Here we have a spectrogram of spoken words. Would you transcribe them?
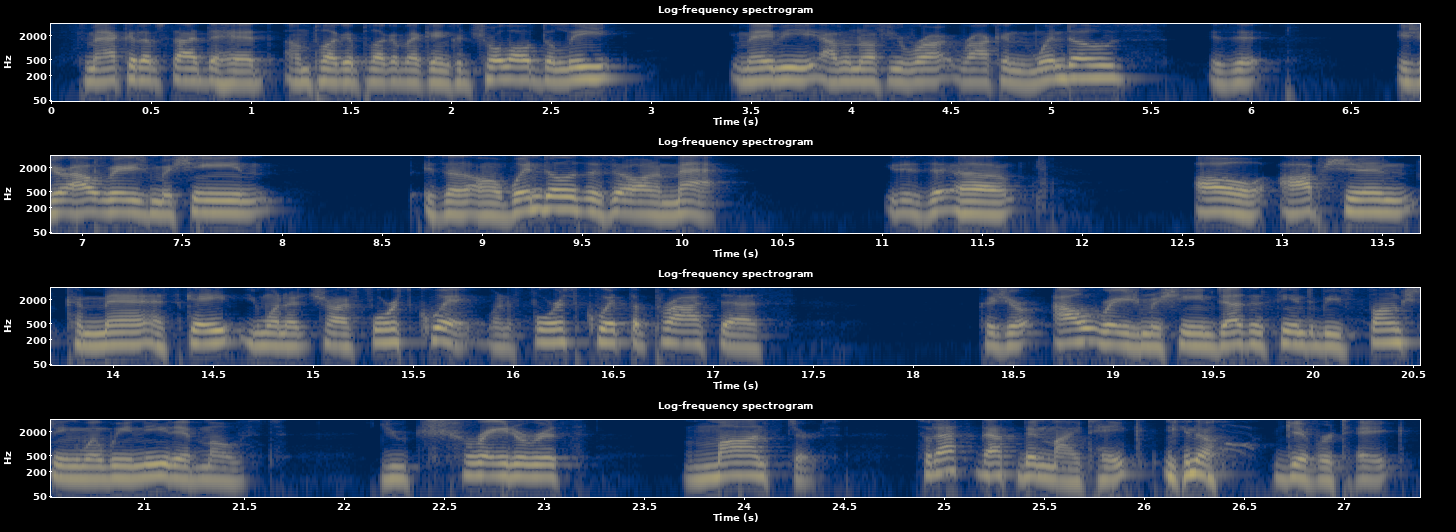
Smack it upside the head, unplug it, plug it back in, control alt delete. Maybe, I don't know if you're rocking Windows. Is it, is your outrage machine, is it on Windows? Is it on a Mac? Is it, uh, oh, option, command, escape. You wanna try force quit. You wanna force quit the process because your outrage machine doesn't seem to be functioning when we need it most. You traitorous monsters. So that's that's been my take, you know, give or take.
